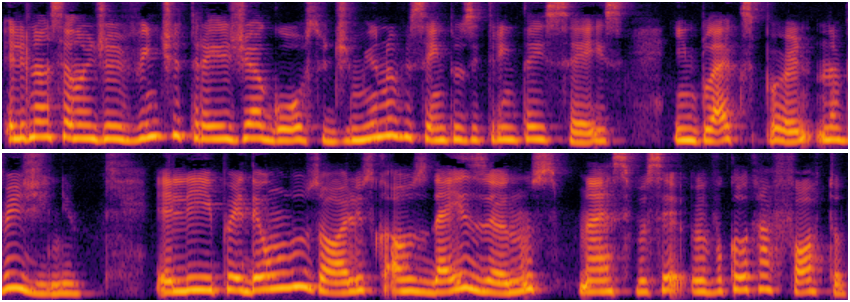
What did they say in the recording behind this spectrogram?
Ele nasceu no dia 23 de agosto de 1936 em Blacksburg, na Virgínia. Ele perdeu um dos olhos aos 10 anos, né? Se você, eu vou colocar foto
